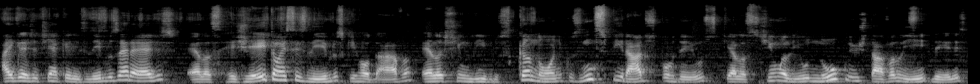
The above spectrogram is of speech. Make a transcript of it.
a igreja tinha aqueles livros hereges, elas rejeitam esses livros que rodavam, elas tinham livros canônicos inspirados por Deus, que elas tinham ali, o núcleo estava ali deles,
